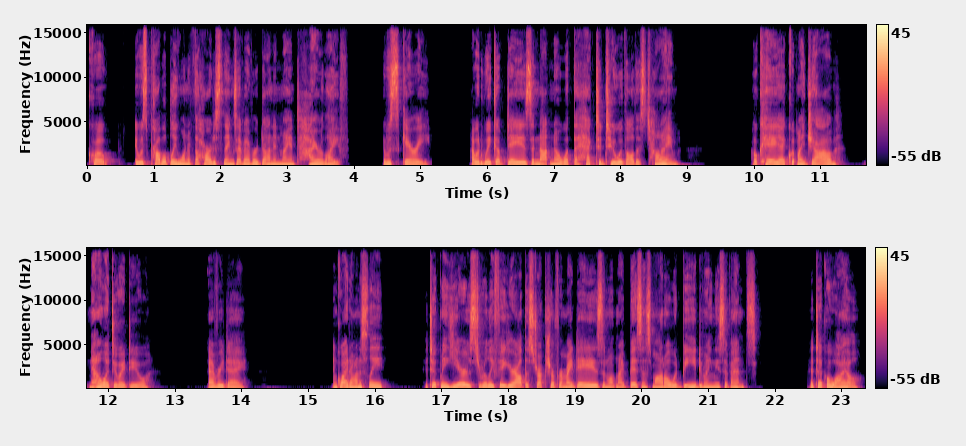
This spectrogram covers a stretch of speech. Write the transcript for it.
Quote, It was probably one of the hardest things I've ever done in my entire life. It was scary. I would wake up days and not know what the heck to do with all this time. Okay, I quit my job. Now what do I do? Every day. And quite honestly, it took me years to really figure out the structure for my days and what my business model would be doing these events. It took a while.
